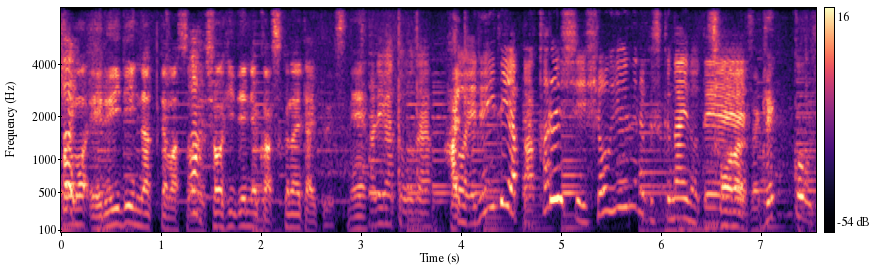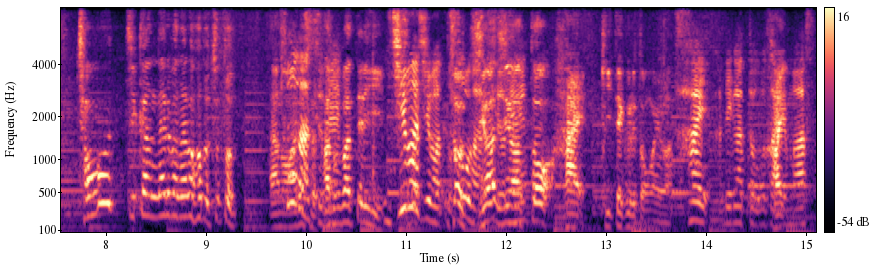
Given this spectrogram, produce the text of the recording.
これも LED になってますのであ。消費電力が少ないタイプですね。ありがとうございます、はい。LED やっぱ明るいし消費電力少ないので。そうなんですよ。結構長時間になればなるほどちょっとあのそうなんですよね。サブバッテリー。じわじわとそうね。じわじわとはい効いてくると思います。はいありがとうございます、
